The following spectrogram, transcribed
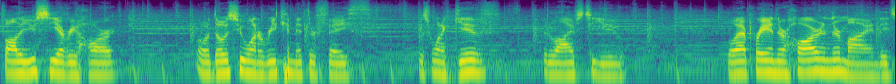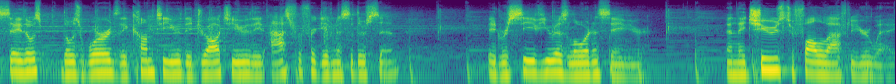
Father, you see every heart. Lord, those who want to recommit their faith just want to give their lives to you. Lord, I pray in their heart and their mind, they'd say those, those words, they'd come to you, they'd draw to you, they'd ask for forgiveness of their sin. They'd receive you as Lord and Savior, and they choose to follow after your way,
